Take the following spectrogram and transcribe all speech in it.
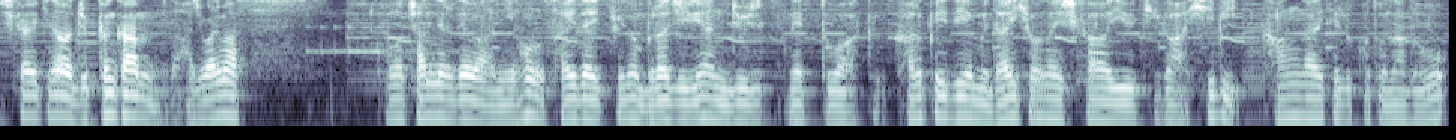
石川行きの10分間始まります。このチャンネルでは日本最大級のブラジリアン柔術ネットワークカルペディエム代表の石川祐希が日々考えていることなどを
